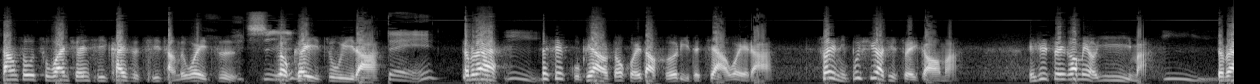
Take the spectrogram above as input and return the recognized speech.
当初除完全息开始起涨的位置，是，又可以注意啦，对，对不对？嗯，这些股票都回到合理的价位啦，所以你不需要去追高嘛，你去追高没有意义嘛，嗯，对不对？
